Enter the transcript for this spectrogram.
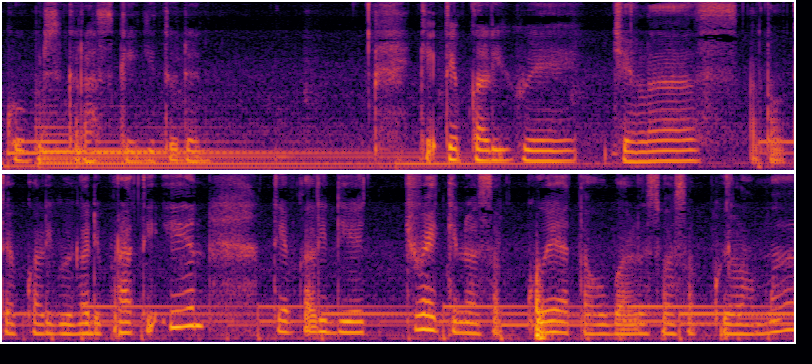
Gue bersikeras kayak gitu dan kayak tiap kali gue jealous atau tiap kali gue nggak diperhatiin tiap kali dia cuekin whatsapp gue atau balas whatsapp gue lama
